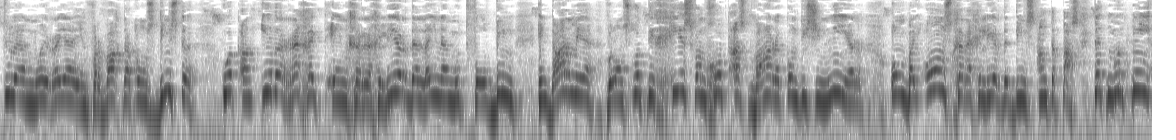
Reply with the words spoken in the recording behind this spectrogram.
stoele in mooi rye en verwag dat ons dienste ook aan ewe regheid en gereguleerde lyne moet voldoen en daarmee wil ons ook die gees van God as ware kondisioneer om by ons gereguleerde diens aan te pas. Dit moet nie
